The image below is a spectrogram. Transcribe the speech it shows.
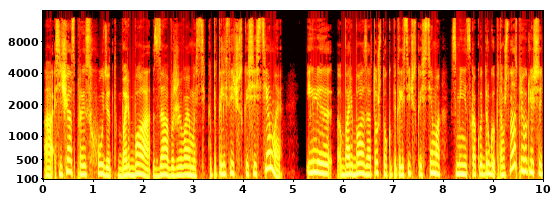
А сейчас происходит борьба за выживаемость капиталистической системы, или борьба за то, что капиталистическая система сменится какой-то другой? Потому что у нас привыкли все,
